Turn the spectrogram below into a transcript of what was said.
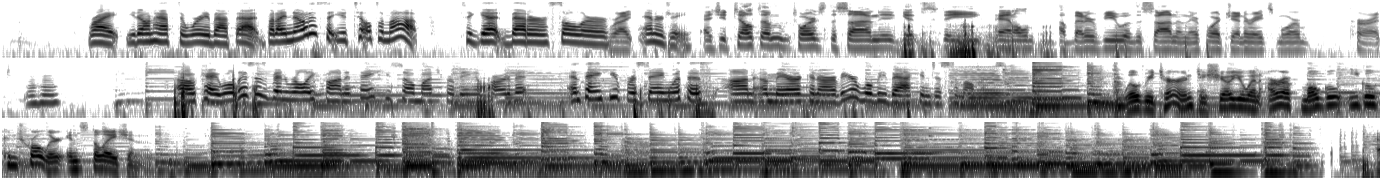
Right, you don't have to worry about that. But I noticed that you tilt them up to get better solar right. energy. As you tilt them towards the sun, it gives the panel a better view of the sun and therefore it generates more current. Mm-hmm. Okay, well, this has been really fun, and thank you so much for being a part of it. And thank you for staying with us on American RVer. We'll be back in just a moment. We'll return to show you an RF Mogul Eagle controller installation.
